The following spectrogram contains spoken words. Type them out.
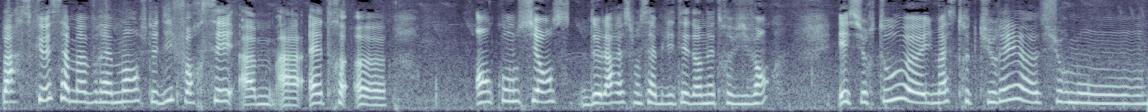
Parce que ça m'a vraiment, je te dis, forcé à être euh, en conscience de la responsabilité d'un être vivant. Et surtout, euh, il m'a structuré euh, sur mon,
